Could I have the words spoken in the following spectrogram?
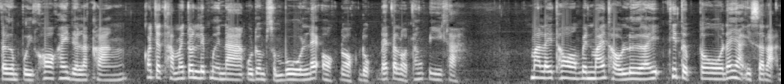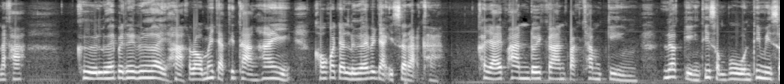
เติมปุ๋ยคอกให้เดือนละครั้ง ก็จะทำให้ต้นเล็บมือนางอุดมสมบูรณ์และออกดอกดกได้ตลอดทั้งปีค่ะ มาลัยทองเป็นไม้เถาเลื้อยที่เติบโตได้อย่างอิสระนะคะ คือเลื้อยไปเรื่อยๆ หากเราไม่จัดทิศทางให้เขาก็จะเลื้อยไปอย่างอิสระค่ะ ขยายพันธุ์โดยการปักชำกิ่ง เลือกกิ่งที่สมบูรณ์ที่มีส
